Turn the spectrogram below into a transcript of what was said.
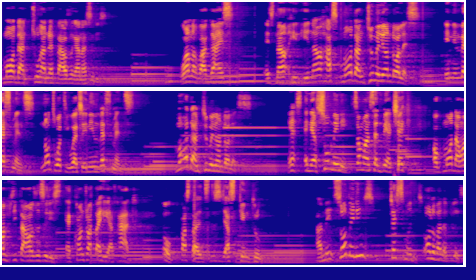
more than 200,000 Ghana cedis. One of our guys is now, he, he now has more than $2 million in investments. Not what he works in investments. More than $2 million. Yes, and there are so many. Someone sent me a check of more than 150,000 cedis, a contract that he has had. Oh, Pastor, this just came through. I mean, so many testimonies all over the place.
